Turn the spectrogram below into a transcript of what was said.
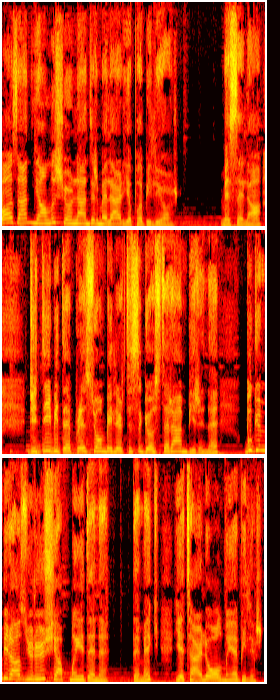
bazen yanlış yönlendirmeler yapabiliyor. Mesela ciddi bir depresyon belirtisi gösteren birine bugün biraz yürüyüş yapmayı dene demek yeterli olmayabilir.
